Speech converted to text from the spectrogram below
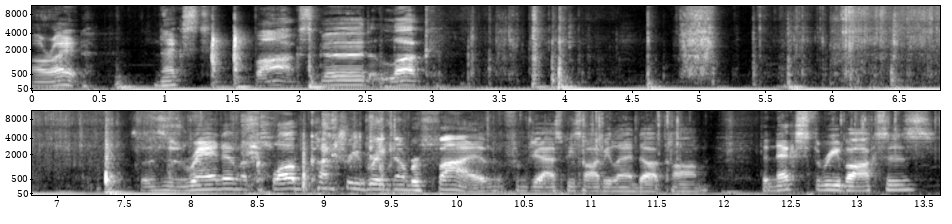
All right, next box. Good luck. So this is random club country break number five from jaspyshobbyland.com. The next three boxes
